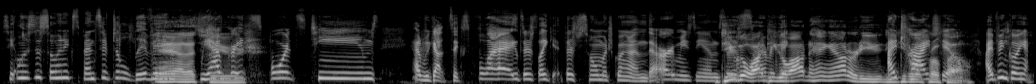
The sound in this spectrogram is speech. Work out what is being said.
St. Louis is so inexpensive to live in. Yeah, that's we have great sports teams. And we got Six Flags. There's like there's so much going on. The art museums. Do you go out? Do you go out and hang out, or do you? Do you I keep a low try to. I've been going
